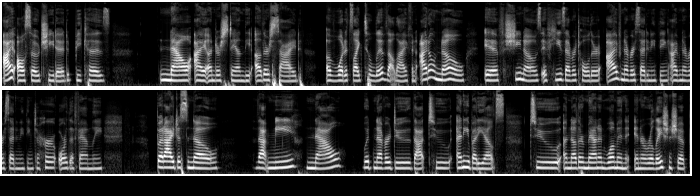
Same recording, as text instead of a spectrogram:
I also cheated because now I understand the other side of what it's like to live that life. And I don't know if she knows, if he's ever told her. I've never said anything. I've never said anything to her or the family. But I just know that me now would never do that to anybody else, to another man and woman in a relationship,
